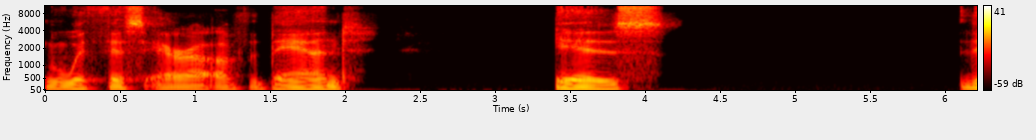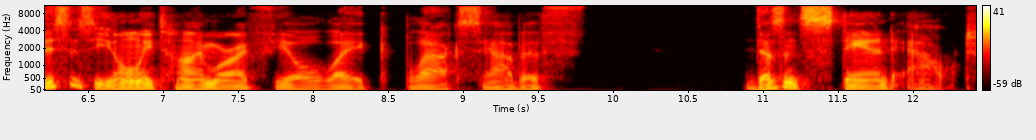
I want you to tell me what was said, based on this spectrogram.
with this era of the band is this is the only time where I feel like Black Sabbath doesn't stand out.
